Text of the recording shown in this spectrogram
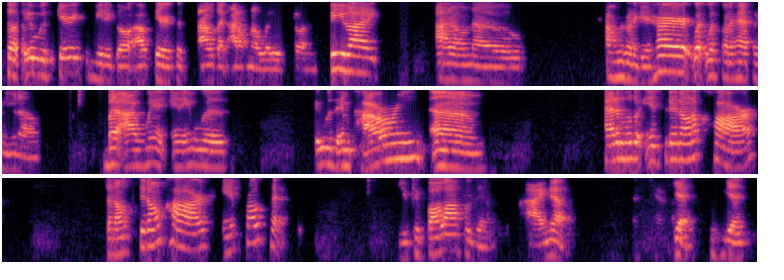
So it was scary for me to go out there because I was like, I don't know what it's going to be like. I don't know. Are we going to get hurt? What, what's going to happen? You know. but I went and it was it was empowering. Um, had a little incident on a car. Don't sit on cars and protest. You can fall off of them. I know. That's terrible. Yes, yes.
